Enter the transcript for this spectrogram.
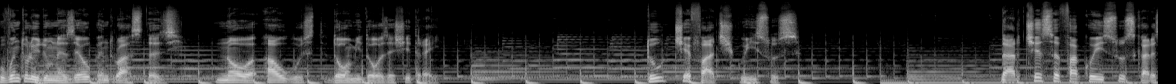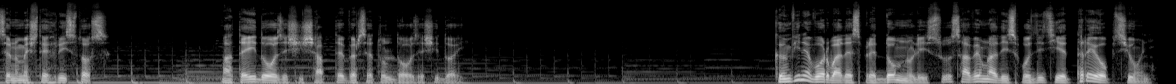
Cuvântul lui Dumnezeu pentru astăzi, 9 august 2023. Tu ce faci cu Isus? Dar ce să fac cu Isus care se numește Hristos? Matei 27, versetul 22. Când vine vorba despre Domnul Isus, avem la dispoziție trei opțiuni.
